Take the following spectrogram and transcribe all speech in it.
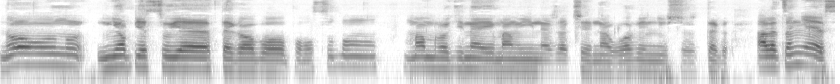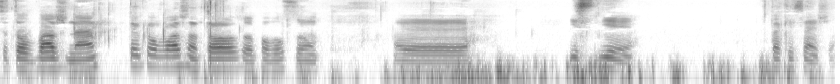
No, no, nie obiecuję tego, bo po prostu no, mam rodzinę i mam inne rzeczy na głowie niż tego. Ale to nie jest to ważne, tylko ważne to, że po prostu e, istnieje takim sensie.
